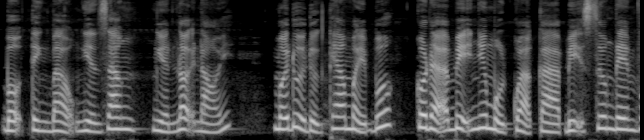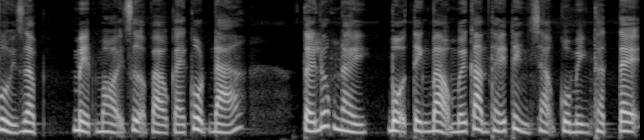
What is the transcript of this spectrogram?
Bộ tình bảo nghiền răng, nghiền lợi nói. Mới đuổi được theo mấy bước, cô đã bị như một quả cà bị xương đêm vùi dập, mệt mỏi dựa vào cái cột đá. Tới lúc này, bộ tình bảo mới cảm thấy tình trạng của mình thật tệ.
